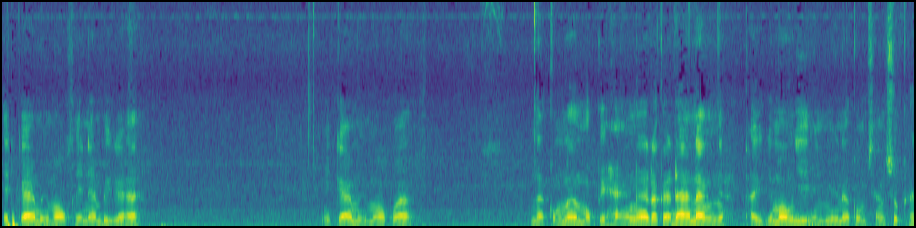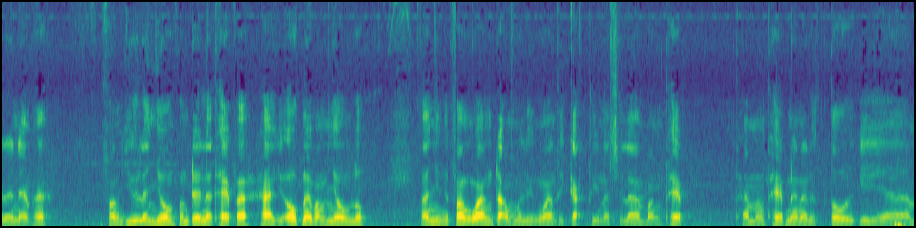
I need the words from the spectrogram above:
SK11 thì anh em biết rồi ha. SK11 á là cũng là một cái hãng ờ, rất là đa năng nha. Thấy cái món gì hình như nó cũng sản xuất hết anh em ha. Phần dưới là nhôm phần trên là thép ha. Hai cái ốp này bằng nhôm luôn. Đó những cái phần quan trọng liên quan tới cắt thì nó sẽ làm bằng thép. Thàm bằng thép này nó được tôi cái uh,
